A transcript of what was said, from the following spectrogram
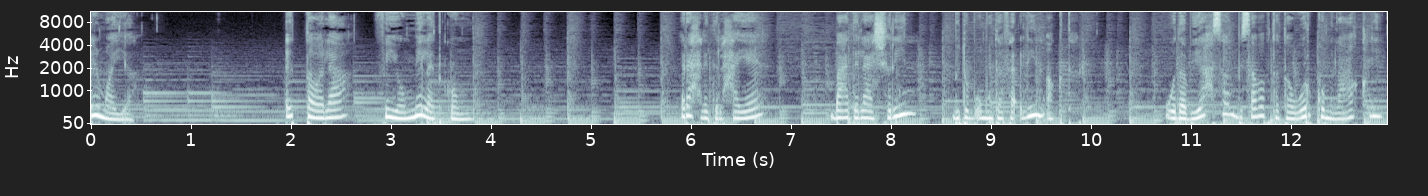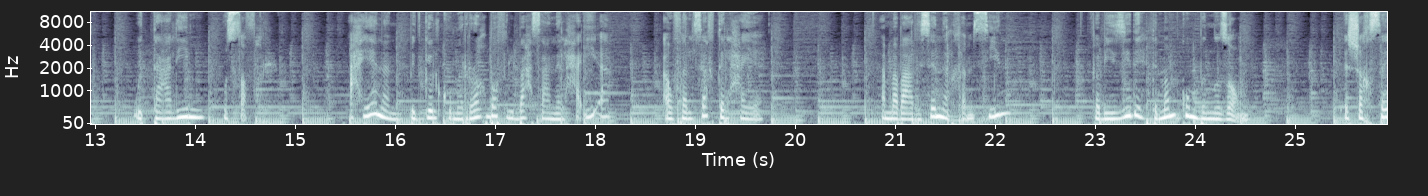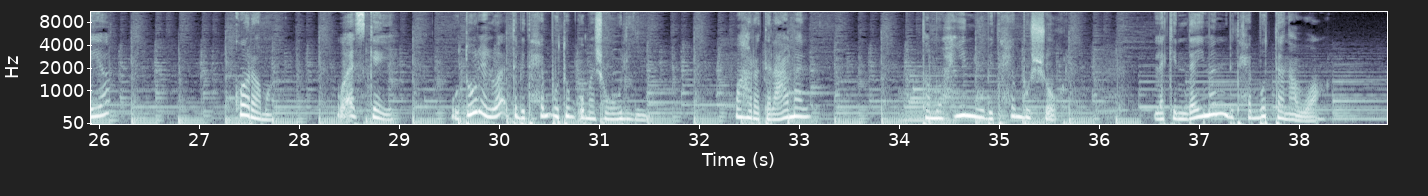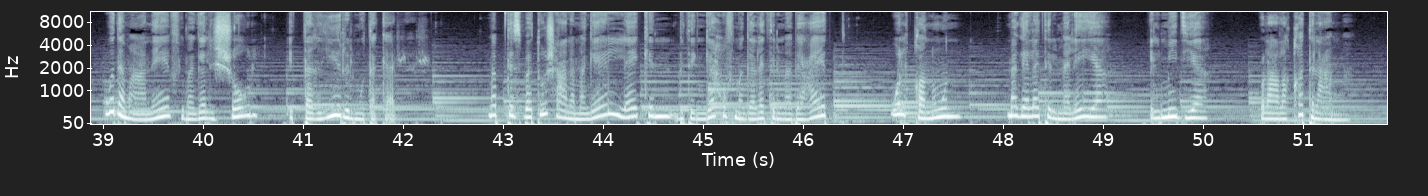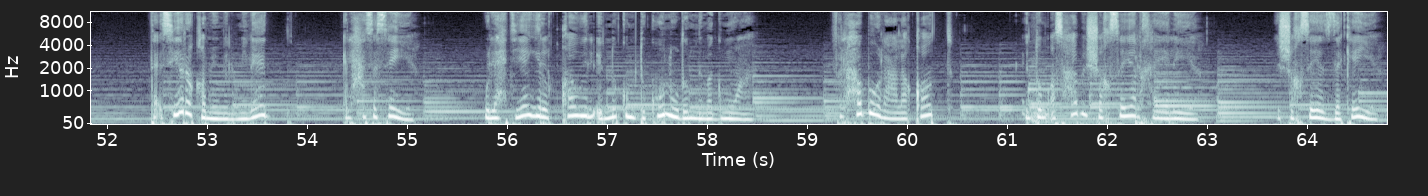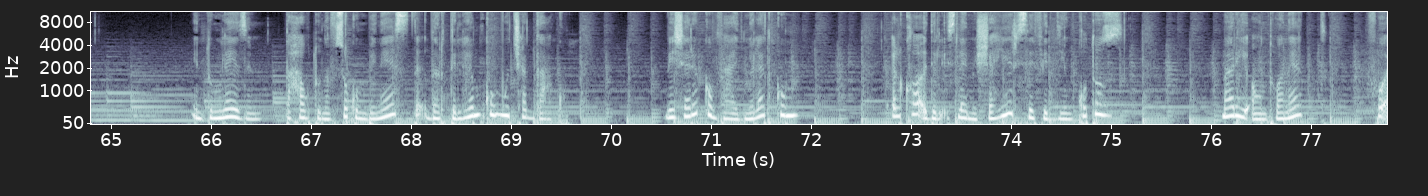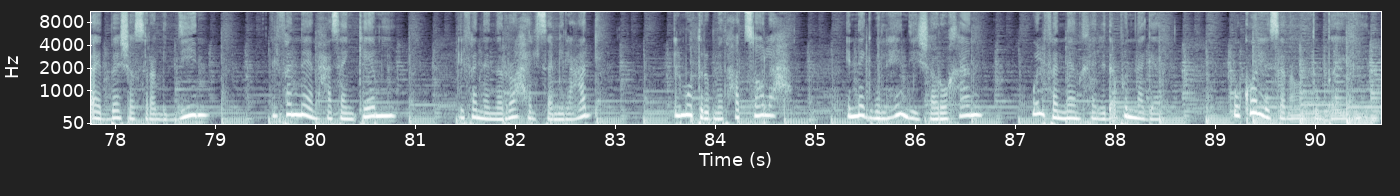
المية. الطالع في يوم ميلادكم. رحلة الحياة بعد العشرين بتبقوا متفائلين أكتر وده بيحصل بسبب تطوركم العقلي والتعليم والسفر. أحيانا بتجيلكم الرغبة في البحث عن الحقيقة أو فلسفة الحياة. أما بعد سن الخمسين فبيزيد اهتمامكم بالنظام الشخصية كرمة وأذكياء. وطول الوقت بتحبوا تبقوا مشغولين. مهرة العمل طموحين وبتحبوا الشغل لكن دايما بتحبوا التنوع وده معناه في مجال الشغل التغيير المتكرر. ما بتثبتوش على مجال لكن بتنجحوا في مجالات المبيعات والقانون مجالات المالية الميديا والعلاقات العامة. تأثير رقم يوم الميلاد الحساسية والاحتياج القوي لأنكم تكونوا ضمن مجموعة. في الحب والعلاقات أنتم أصحاب الشخصية الخيالية الشخصية الذكية. أنتم لازم تحوطوا نفسكم بناس تقدر تلهمكم وتشجعكم. بيشارككم في عيد ميلادكم القائد الإسلامي الشهير سيف الدين قطز ماري أنطوانيت فؤاد باشا سراج الدين الفنان حسن كامي الفنان الراحل سامي العدل المطرب مدحت صالح النجم الهندي شاروخان والفنان خالد أبو النجا وكل سنة وأنتم طيبين.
